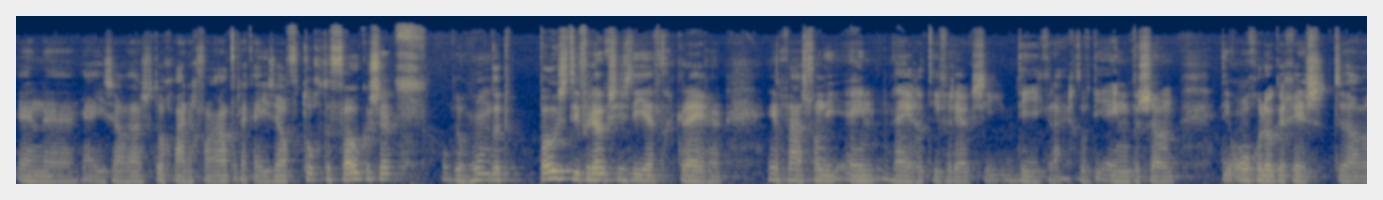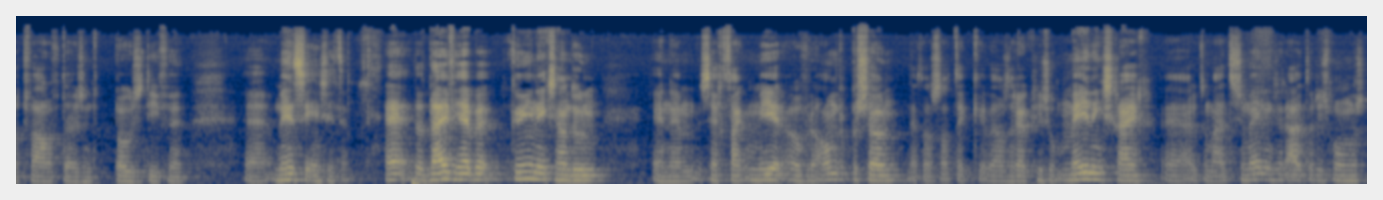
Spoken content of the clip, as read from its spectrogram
En uh, ja, jezelf daar toch weinig van aantrekken. En jezelf toch te focussen op de 100 positieve reacties die je hebt gekregen. In plaats van die één negatieve reactie die je krijgt. Of die ene persoon die ongelukkig is, terwijl er 12.000 positieve uh, mensen in zitten. Hè, dat blijf je hebben, kun je niks aan doen. En um, zegt vaak meer over de andere persoon. Net als dat ik wel eens reacties op mailings krijg, uh, automatische mailings en autoresponders.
